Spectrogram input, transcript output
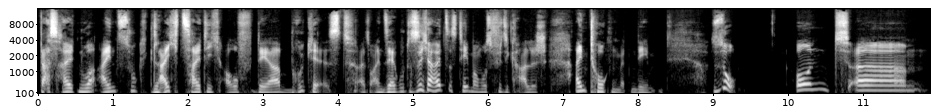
dass halt nur ein Zug gleichzeitig auf der Brücke ist. Also ein sehr gutes Sicherheitssystem. Man muss physikalisch ein Token mitnehmen. So. Und ähm,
